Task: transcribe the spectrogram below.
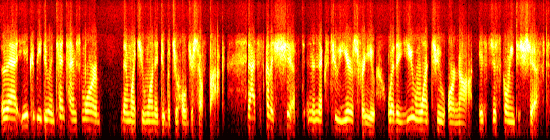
that you could be doing 10 times more than what you want to do but you hold yourself back. That's going to shift in the next two years for you whether you want to or not. It's just going to shift.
